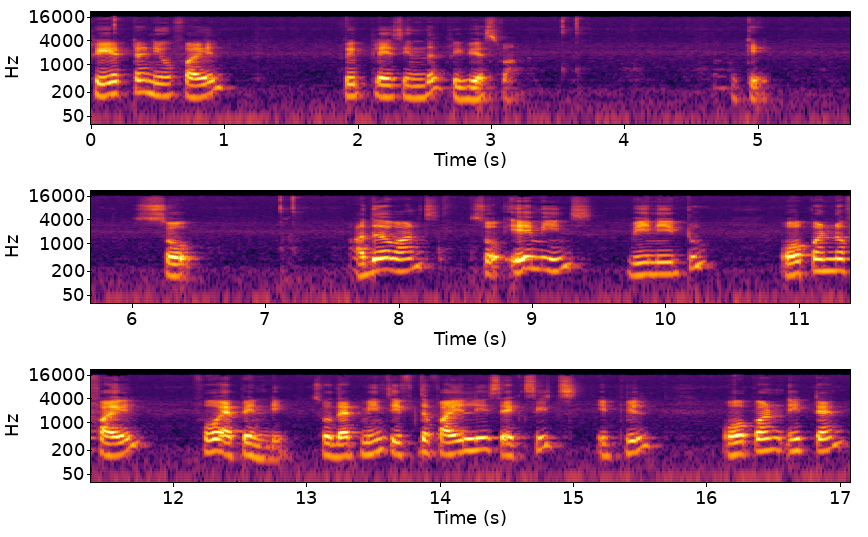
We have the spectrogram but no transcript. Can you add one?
create a new file replacing the previous one. Okay. So other ones. So a means we need to open a file for appending. So that means if the file is exits it will open it and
